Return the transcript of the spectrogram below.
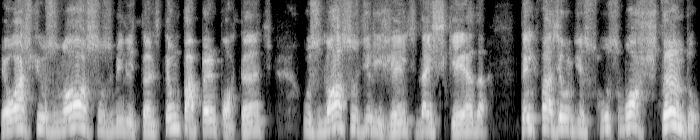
Eu acho que os nossos militantes têm um papel importante, os nossos dirigentes da esquerda têm que fazer um discurso mostrando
